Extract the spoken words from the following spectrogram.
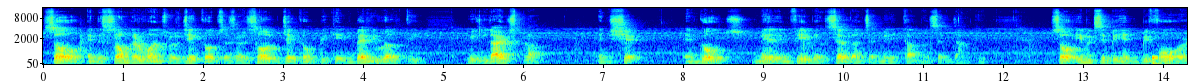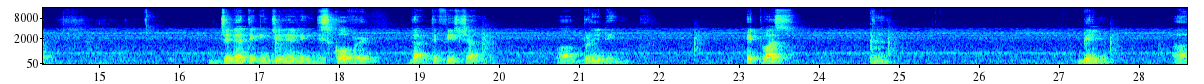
So, and the stronger ones were Jacob's. As a result, Jacob became very wealthy with large flock and sheep and goats, male and female, servants and many camels and donkey. So, ibig sabihin, before, genetic engineering discovered the artificial uh, breeding. It was being uh,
